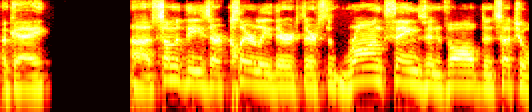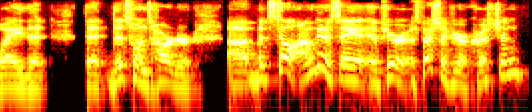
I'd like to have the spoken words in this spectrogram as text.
Okay. Uh, some of these are clearly there's there's wrong things involved in such a way that that this one's harder. Uh, but still, I'm going to say if you're especially if you're a Christian,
